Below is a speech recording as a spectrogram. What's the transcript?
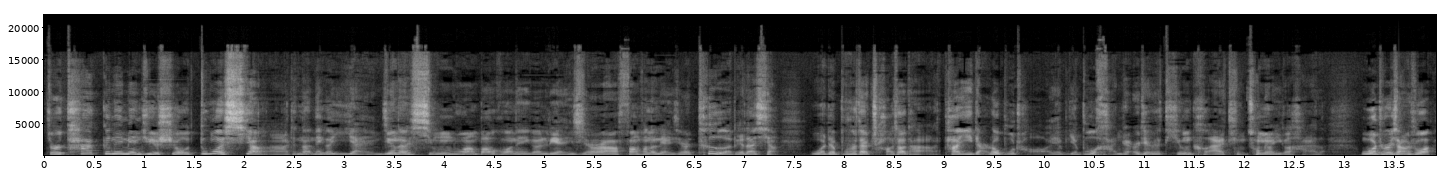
就是他跟那面具是有多像啊！真的，那个眼睛的形状，包括那个脸型啊，方方的脸型，特别的像。我这不是在嘲笑他啊，他一点都不丑，也也不寒碜，而且是挺可爱、挺聪明一个孩子。我只是想说，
